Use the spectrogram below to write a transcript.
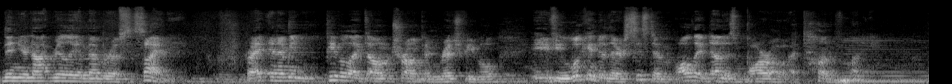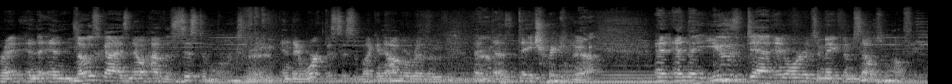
then you're not really a member of society. Right? And I mean, people like Donald Trump and rich people, if you look into their system, all they've done is borrow a ton of money. right? And and those guys know how the system works, and, Right. they, and they work the system like an algorithm that does day trading. Yeah. And, and they use debt in order to make themselves wealthy.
